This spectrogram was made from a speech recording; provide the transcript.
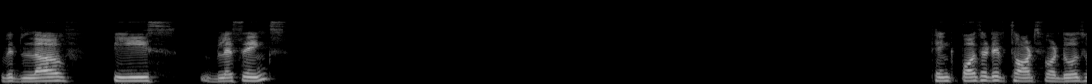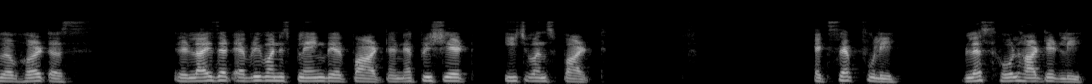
With love, peace, blessings. Think positive thoughts for those who have hurt us. Realize that everyone is playing their part and appreciate each one's part. Accept fully. Bless wholeheartedly.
